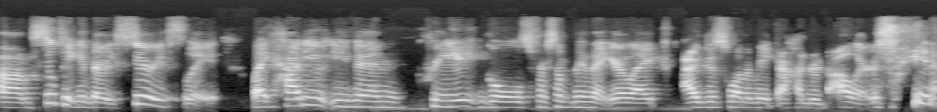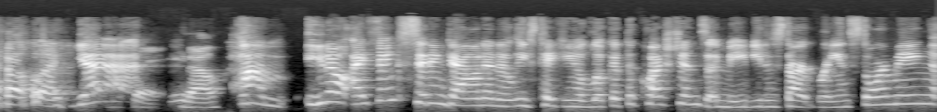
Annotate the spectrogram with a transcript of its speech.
um, still take it very seriously. Like how do you even create goals for something that you're like i just want to make a hundred dollars you know like yeah. you know? Um you know i think sitting down and at least taking a look at the questions and maybe to start brainstorming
